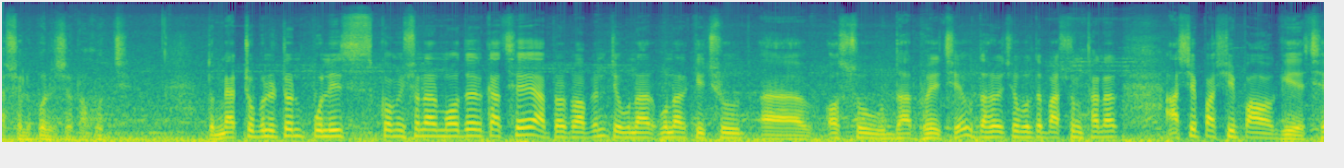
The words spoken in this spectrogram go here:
আসলে পরিচালনা হচ্ছে। তো মেট্রোপলিটন পুলিশ কমিশনার মহোদয়ের কাছে আপনারা পাবেন যে ওনার ওনার কিছু অস্ত্র উদ্ধার হয়েছে। উদ্ধার হয়েছে বলতে বাসন থানার আশেপাশেই পাওয়া গিয়েছে।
